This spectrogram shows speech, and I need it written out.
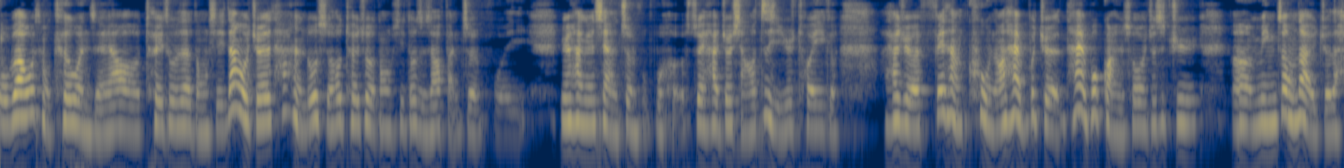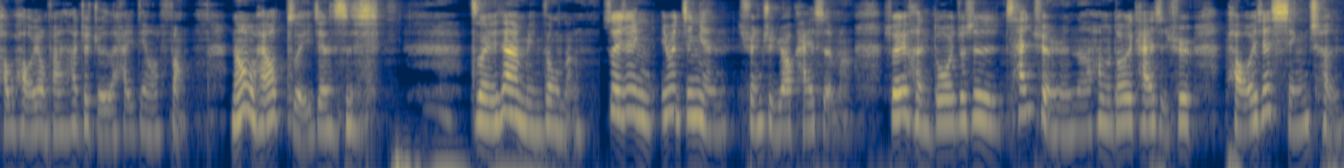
我不知道为什么柯文哲要推出这东西，但我觉得他很多时候推出的东西都只是要反政府而已，因为他跟现在政府不合，所以他就想要自己去推一个他觉得非常酷，然后他也不觉得他也不管说就是居呃民众到底觉得好不好用，反正他就觉得他一定要放。然后我还要嘴一件事情，嘴一下民众党。最近因为今年选举就要开始了嘛，所以很多就是参选人呢，他们都会开始去跑一些行程。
